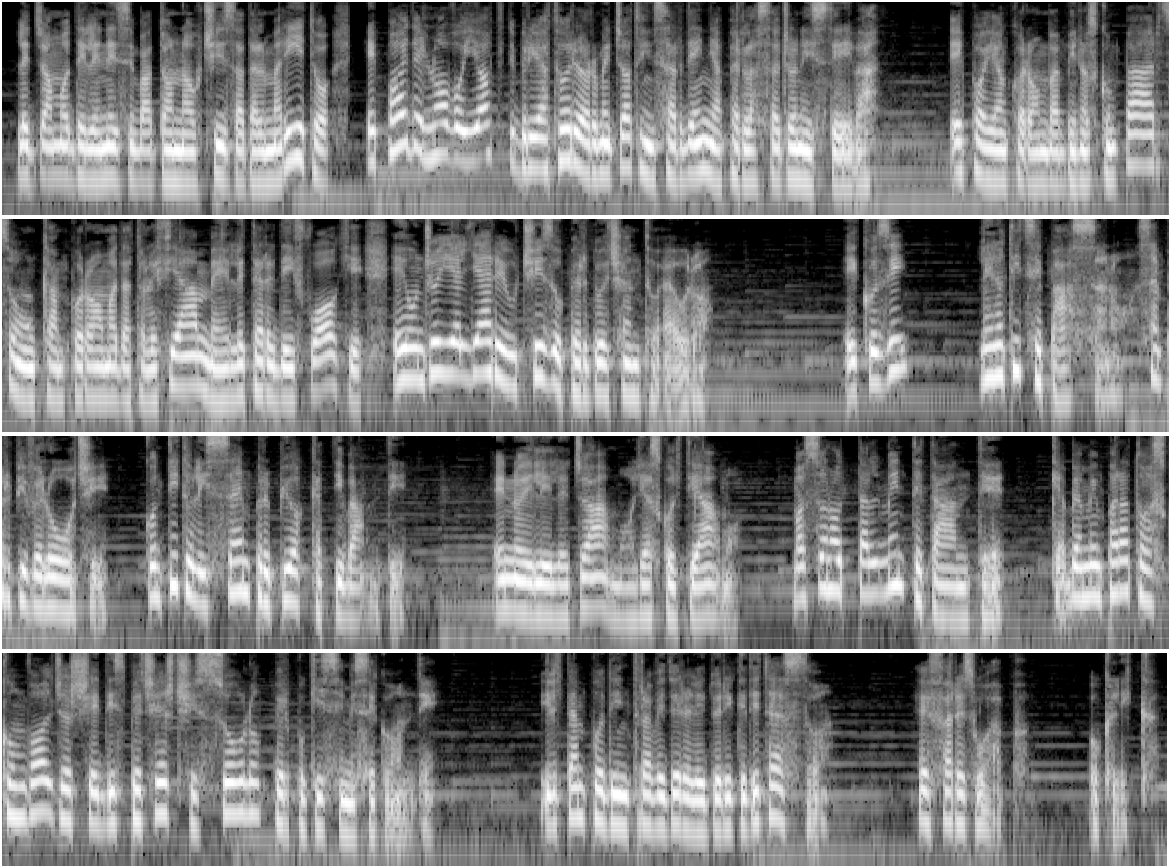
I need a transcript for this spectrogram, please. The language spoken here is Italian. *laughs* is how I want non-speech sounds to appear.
Leggiamo dell'ennesima donna uccisa dal marito e poi del nuovo yacht di Briatore ormeggiato in Sardegna per la stagione estiva. E poi ancora un bambino scomparso, un campo Roma dato alle fiamme, le terre dei fuochi e un gioielliere ucciso per 200 euro. E così le notizie passano, sempre più veloci, con titoli sempre più accattivanti. E noi li leggiamo, li ascoltiamo, ma sono talmente tante che abbiamo imparato a sconvolgerci e dispiacerci solo per pochissimi secondi. Il tempo di intravedere le due righe di testo e fare swap o click.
